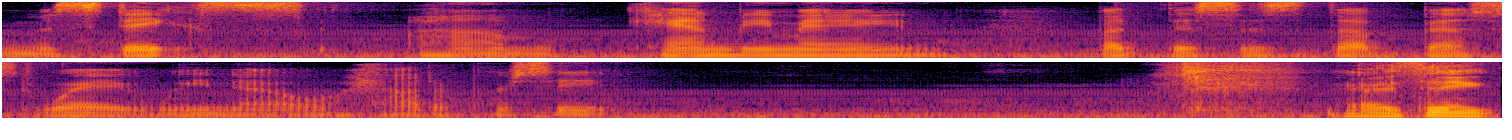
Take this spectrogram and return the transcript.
mistakes um, can be made, but this is the best way we know how to proceed. I think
